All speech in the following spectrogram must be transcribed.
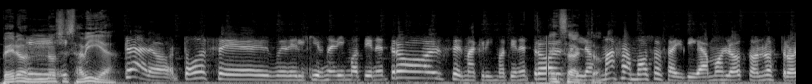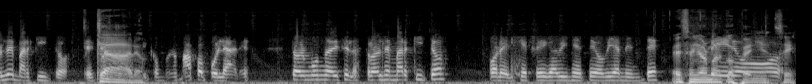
pero no se sabía. Claro, todos el kirchnerismo tiene trolls, el macrismo tiene trolls, los más famosos, digámoslo, son los trolls de Marquitos, claro. como los más populares. Todo el mundo dice los trolls de Marquitos, por el jefe de gabinete, obviamente. El señor Marcos Peña, sí.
